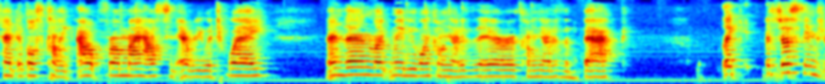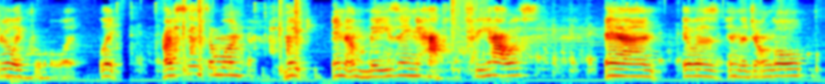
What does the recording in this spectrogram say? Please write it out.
tentacles coming out from my house in every which way. And then like maybe one coming out of there, coming out of the back. Like it just seems really cool. Like, like I've seen someone make an amazing half tree house and it was in the jungle.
